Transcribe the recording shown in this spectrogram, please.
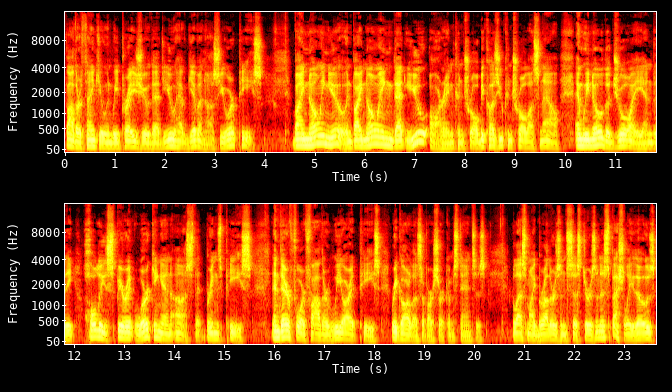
Father, thank you and we praise you that you have given us your peace by knowing you and by knowing that you are in control because you control us now. And we know the joy and the Holy Spirit working in us that brings peace. And therefore, Father, we are at peace regardless of our circumstances. Bless my brothers and sisters, and especially those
